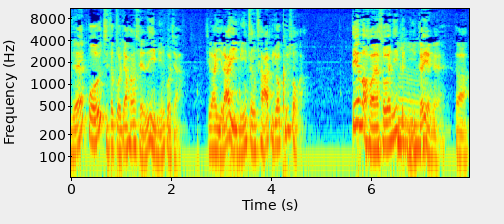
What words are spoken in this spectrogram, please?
现在北欧几只国家好像侪是移民国家，就讲伊拉移民政策也比较宽松啊。丹麦好像稍微严格严格一眼，对伐？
